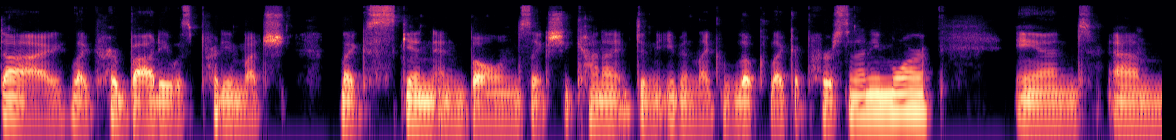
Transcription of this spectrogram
die, like her body was pretty much like skin and bones, like she kind of didn't even like look like a person anymore and um,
